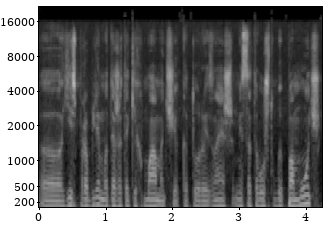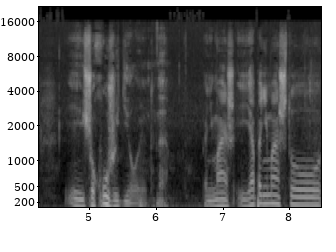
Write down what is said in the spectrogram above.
э, есть проблема даже таких мамочек, которые, знаешь, вместо того, чтобы помочь, еще хуже делают. Да. Понимаешь? И я понимаю, что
